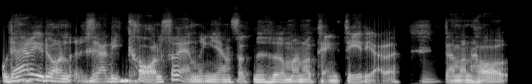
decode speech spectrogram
Och det här är ju då en radikal förändring jämfört med hur man har tänkt tidigare. Mm. Där man har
